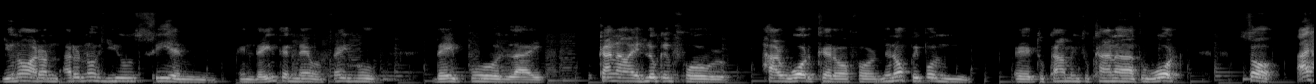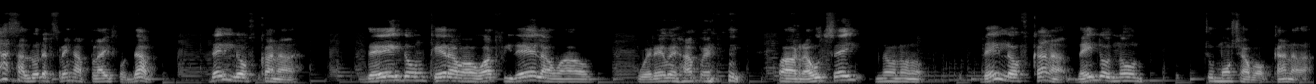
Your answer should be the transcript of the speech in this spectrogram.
you know, I don't, I don't know if you see in in the internet or Facebook, they put like Canada is looking for hard worker or for you know people uh, to come into Canada to work. So I have a lot of friends apply for that. They love Canada. They don't care about what Fidel or whatever happened. what Raul say, no, no, no. They love Canada. They don't know too much about Canada.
